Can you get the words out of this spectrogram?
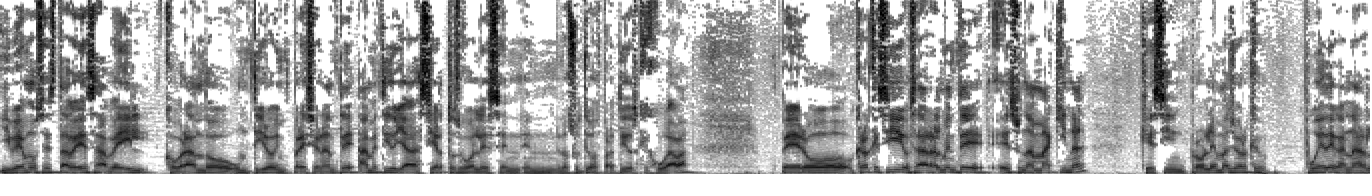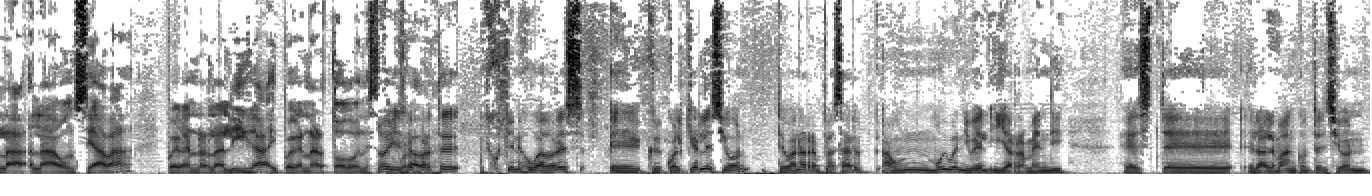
Y vemos esta vez a Bale cobrando un tiro impresionante. Ha metido ya ciertos goles en, en los últimos partidos que jugaba. Pero creo que sí, o sea, realmente es una máquina que sin problemas yo creo que puede ganar la, la onceava, puede ganar la liga y puede ganar todo en esta No, y es que temporada. aparte tiene jugadores eh, que cualquier lesión te van a reemplazar a un muy buen nivel y a Ramendi, este, el alemán con tensión,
